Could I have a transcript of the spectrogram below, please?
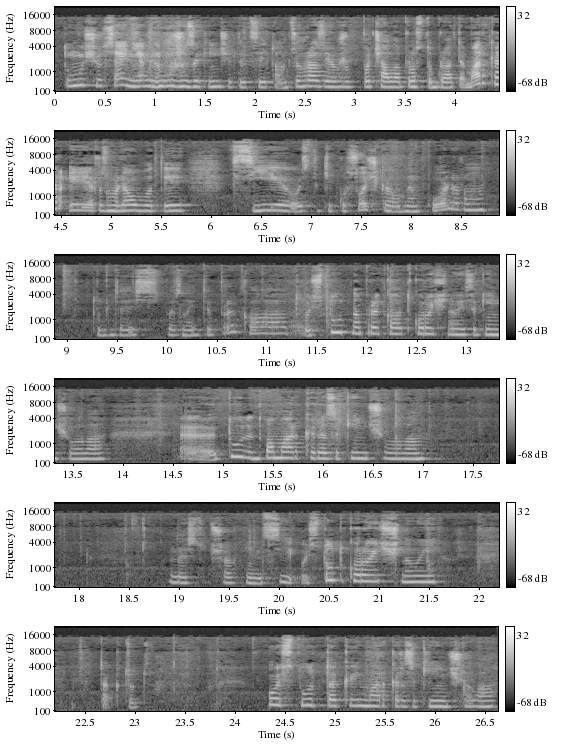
Тому що все ніяк не можу закінчити цей том. Цього разу я вже почала просто брати маркер і розмальовувати всі ось такі кусочки одним кольором. Тут десь знайти приклад. Ось тут, наприклад, коричневий закінчувала. Е, Тут два маркери закінчувала. Десь тут ще в кінці. Ось тут коричневий. Так, тут. Ось тут такий маркер закінчила.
